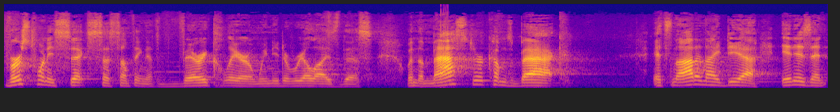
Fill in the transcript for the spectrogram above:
Verse 26 says something that's very clear, and we need to realize this. When the master comes back, it's not an idea, it is an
